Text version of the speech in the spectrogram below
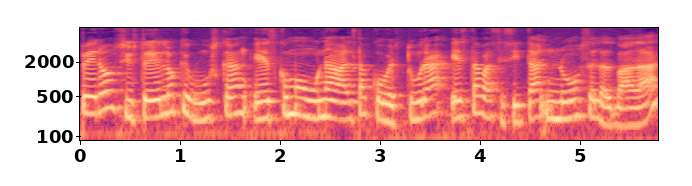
Pero si ustedes lo que buscan es como una alta cobertura, esta basecita no se las va a dar.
